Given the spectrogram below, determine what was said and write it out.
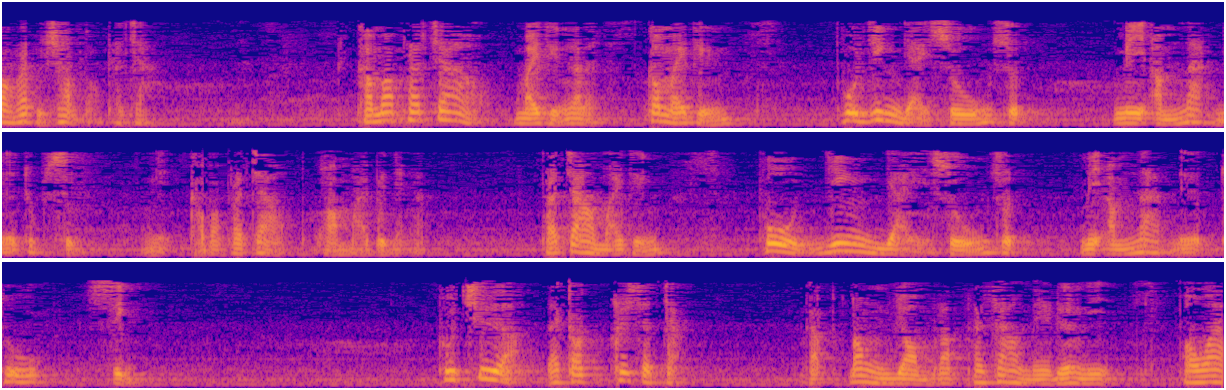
ต้องรับผิดชอบต่อพระเจ้าคำว่าพระเจ้าหมายถึงอะไร ก็หมายถึง ผู้ยิ่งใหญ่สูงสุดมีอำนาจเหนือทุกสิ่งนี่คำว่าพระเจ้าความหมายเป็นอย่างนั้น พระเจ้าหมายถึงผู้ยิ่งใหญ่สูงสุด มีอำนาจเหนือทุกสิ่ง ผู้เชื่อและก็คริสตจักรครับต้องยอมรับพระเจ้าในเรื่องนี้ เพราะว่า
